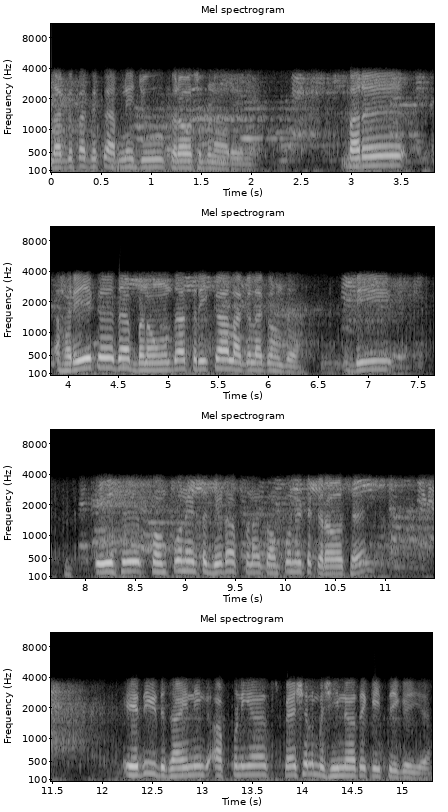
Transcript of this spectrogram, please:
ਲਗਭਗ ਘਰ ਨੇ ਜੋ ਕ੍ਰਾਸ ਬਣਾ ਰਹੇ ਨੇ ਪਰ ਹਰੇਕ ਦਾ ਬਣਾਉਣ ਦਾ ਤਰੀਕਾ ਅਲੱਗ-ਅਲੱਗ ਹੁੰਦਾ। ਵੀ ਇਸ ਕੰਪੋਨੈਂਟ ਜਿਹੜਾ ਆਪਣਾ ਕੰਪੋਨੈਂਟ ਕ੍ਰਾਸ ਹੈ ਇਹਦੀ ਡਿਜ਼ਾਈਨਿੰਗ ਆਪਣੀਆਂ ਸਪੈਸ਼ਲ ਮਸ਼ੀਨਾਂ ਤੇ ਕੀਤੀ ਗਈ ਹੈ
